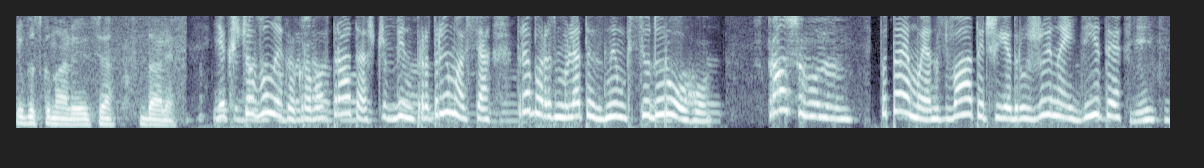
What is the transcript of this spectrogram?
і вдосконалюється далі. Якщо велика крововтрата, щоб він протримався, треба розмовляти з ним всю дорогу. Спрашиваю, Питаємо, як звати, чи є дружина і діти. дети,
